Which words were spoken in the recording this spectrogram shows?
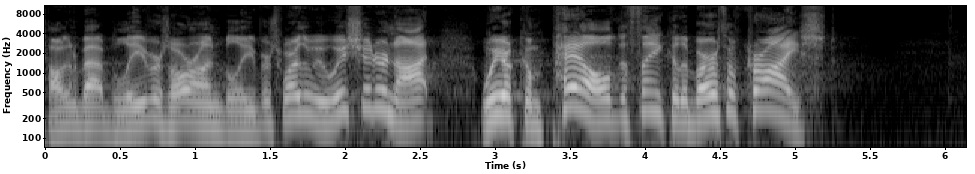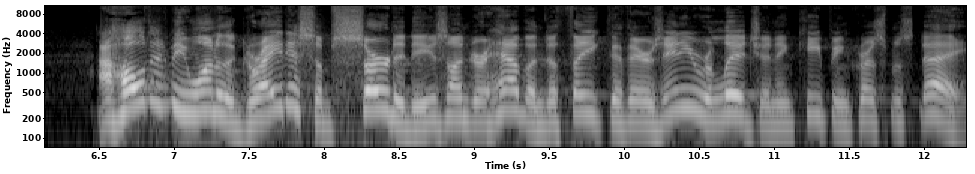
talking about believers or unbelievers, whether we wish it or not, we are compelled to think of the birth of Christ. I hold it to be one of the greatest absurdities under heaven to think that there's any religion in keeping Christmas Day.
